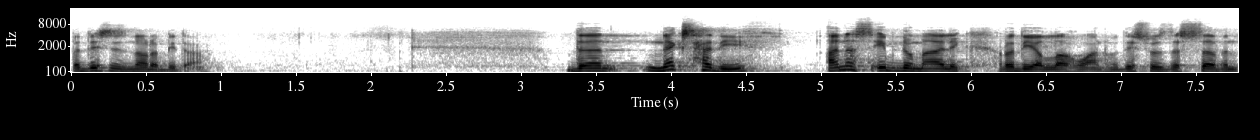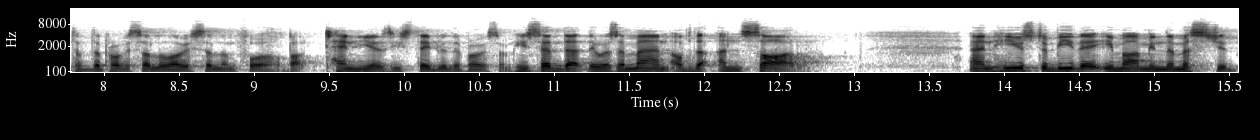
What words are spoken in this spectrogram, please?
But this is not a bid'ah. The next hadith, Anas ibn Malik radiallahu anhu, this was the servant of the Prophet sallallahu for about 10 years he stayed with the Prophet. He said that there was a man of the Ansar and he used to be the imam in the masjid.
